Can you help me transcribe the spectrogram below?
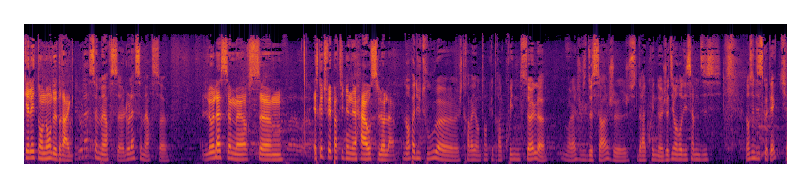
Quel est ton nom de drag Lola Summers, Lola Summers. Lola Summers. Euh, Est-ce que tu fais partie d'une house Lola Non, pas du tout. euh, je travaille en tant que drag queen seule. Voilà, je vis de ça. Je, je suis drag queen jeudi, vendredi, samedi dans une discothèque.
